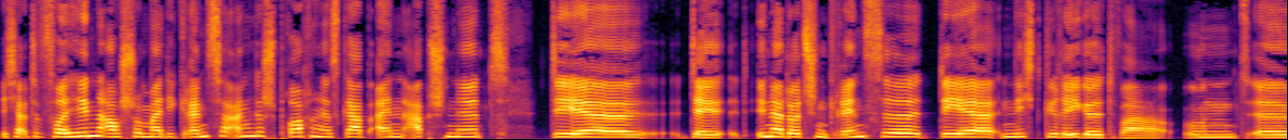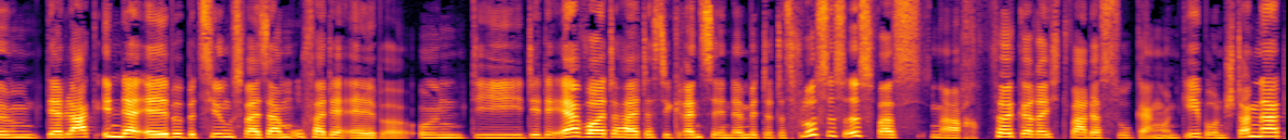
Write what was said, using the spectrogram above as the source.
Ich hatte vorhin auch schon mal die Grenze angesprochen. Es gab einen Abschnitt der, der innerdeutschen Grenze, der nicht geregelt war. Und ähm, der lag in der Elbe beziehungsweise am Ufer der Elbe. Und die DDR wollte halt, dass die Grenze in der Mitte des Flusses ist, was nach Völkerrecht war das so gang und gäbe und Standard.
